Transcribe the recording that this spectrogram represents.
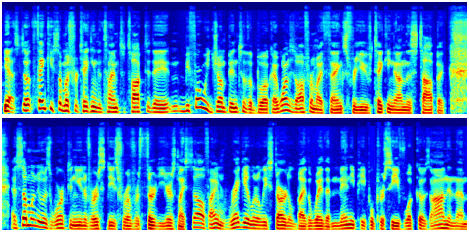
Yes, so thank you so much for taking the time to talk today. Before we jump into the book, I wanted to offer my thanks for you taking on this topic. As someone who has worked in universities for over 30 years myself, I am regularly startled by the way that many people perceive what goes on in them.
